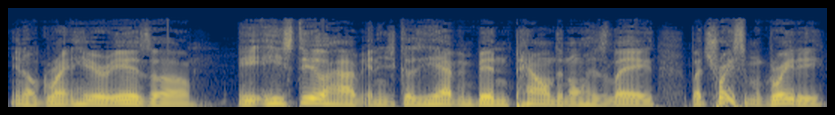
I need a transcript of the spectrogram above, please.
you know, Grant here is uh, he, he still have energy because he haven't been pounding on his legs. But Tracy McGrady,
